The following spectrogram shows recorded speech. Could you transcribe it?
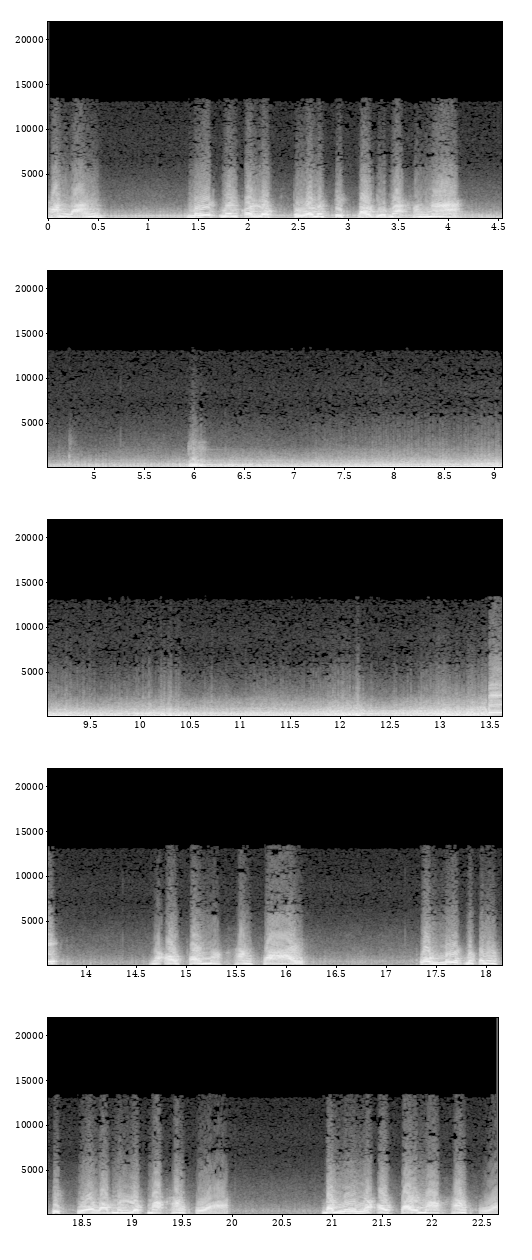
ข้างหลัง มืดมันก็หลบตัวมันติดเราอยู่มาข้างหน้า เราเอาไฟมาข้างซ้ายความมืดมันก็ยังติดตัวเรามันหลบมาข้างขวาบัดนนี้เราเอาไฟมาข้างขวา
